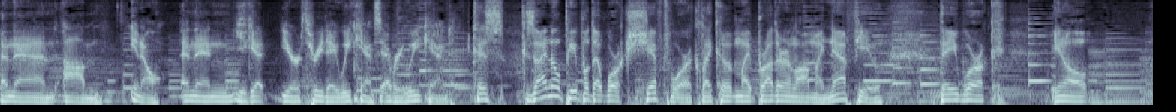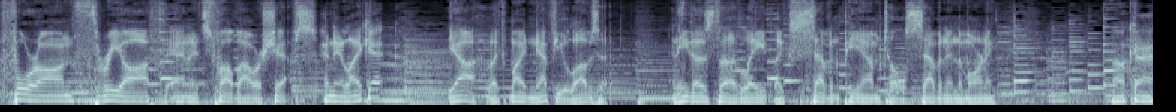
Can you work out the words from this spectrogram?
And then, um, you know, and then you get your three day weekends every weekend. Because cause I know people that work shift work, like uh, my brother in law, my nephew, they work, you know, four on, three off, and it's 12 hour shifts. And they like it? Yeah, like my nephew loves it. And he does the late, like 7 p.m. till 7 in the morning. Okay.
